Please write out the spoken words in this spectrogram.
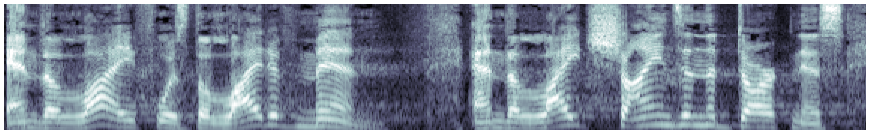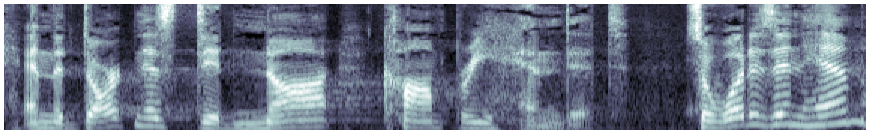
and the life was the light of men. And the light shines in the darkness, and the darkness did not comprehend it. So, what is in him?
